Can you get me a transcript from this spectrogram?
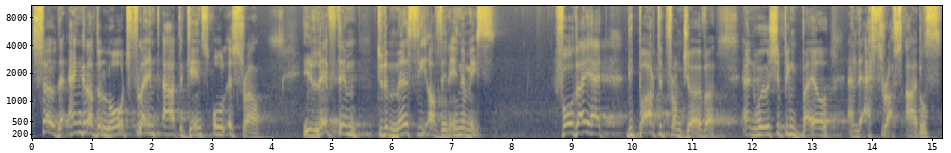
So the anger of the Lord flamed out against all Israel. He left them to the mercy of their enemies. For they had departed from Jehovah and worshipping Baal and the Ashtaroth's idols.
